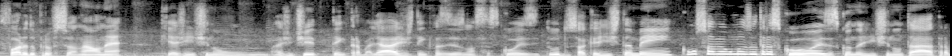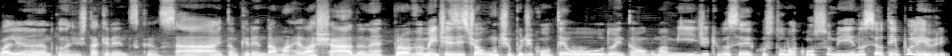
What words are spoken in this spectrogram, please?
fora do profissional, né? Que a gente não, a gente tem que trabalhar, a gente tem que fazer as nossas coisas e tudo, só que a gente também consome algumas outras coisas quando a gente não tá trabalhando, quando a gente tá querendo descansar, então querendo dar uma relaxada, né? Provavelmente existe algum tipo de conteúdo ou então alguma mídia que você costuma consumir no seu tempo livre.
